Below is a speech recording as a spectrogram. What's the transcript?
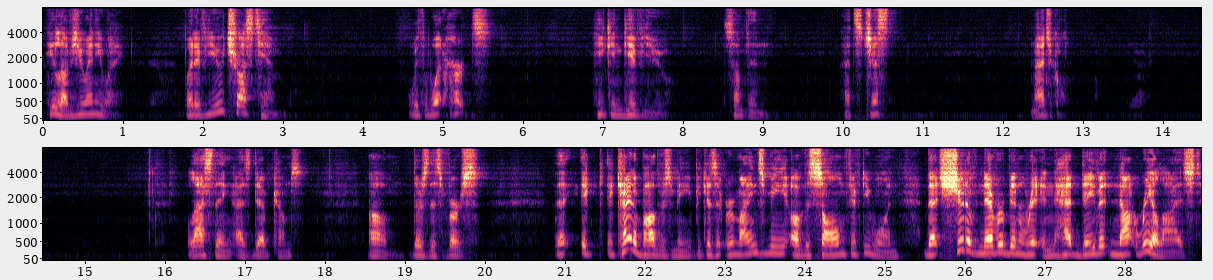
He loves you anyway. But if you trust Him with what hurts, He can give you something that's just magical. Last thing as Deb comes, um, there's this verse. That it, it kind of bothers me because it reminds me of the Psalm 51 that should have never been written had David not realized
